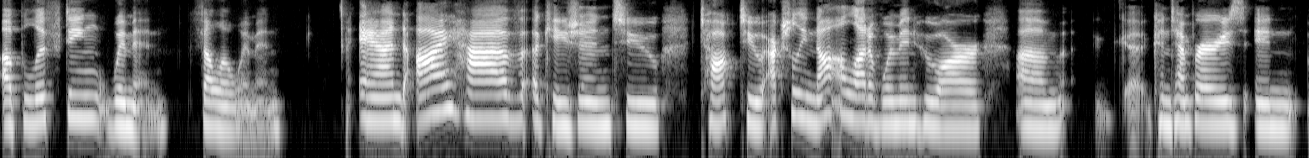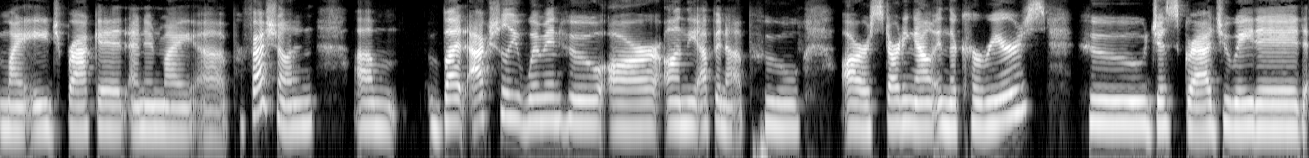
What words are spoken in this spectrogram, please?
uplifting women, fellow women. And I have occasion to talk to actually not a lot of women who are um, contemporaries in my age bracket and in my uh, profession. Um, but actually, women who are on the up and up, who are starting out in their careers, who just graduated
